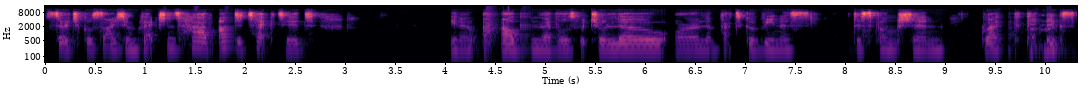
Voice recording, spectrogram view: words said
surgical site infections have undetected, you know, albumin levels which are low or lymphaticovenous dysfunction, glycocytic?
